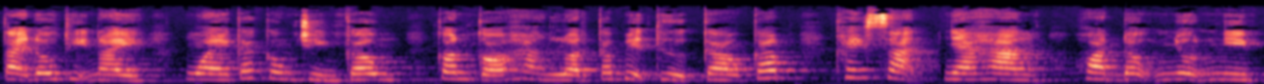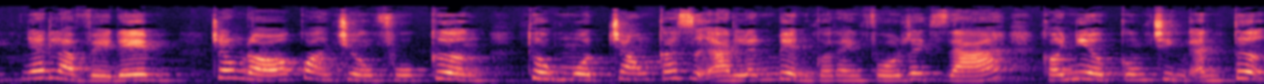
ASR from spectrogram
Tại đô thị này, ngoài các công trình công, còn có hàng loạt các biệt thự cao cấp, khách sạn, nhà hàng hoạt động nhộn nhịp nhất là về đêm. Trong đó, quảng trường Phú Cường thuộc một trong các dự án lấn biển của thành phố Rạch Giá có nhiều công trình ấn tượng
